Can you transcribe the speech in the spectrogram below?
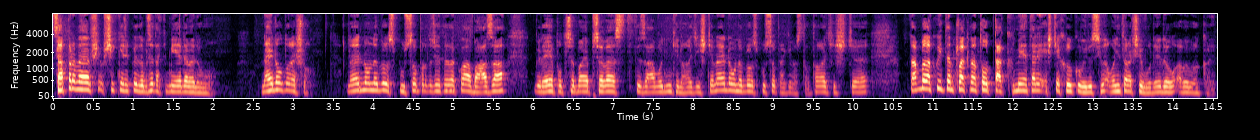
zaprvé všichni řekli, dobře, tak my jedeme domů. Najednou to nešlo. Najednou nebyl způsob, protože to je taková báza, kde je potřeba je převést ty závodníky na letiště. Najednou nebyl způsob, jak je dostat na letiště. Tam byl takový ten tlak na to, tak my je tady ještě chvilku vydusíme a oni to radši odjedou, aby byl klid.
